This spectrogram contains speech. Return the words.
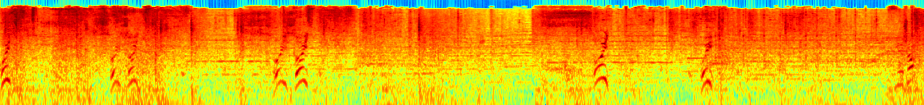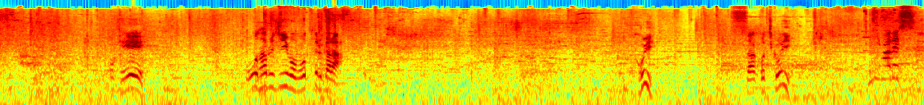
ほい。そいそい。そいそい。そい。ほい。よいしょ。オッケーポータル G も持ってるから。ほい。さあこっち来い。今です。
